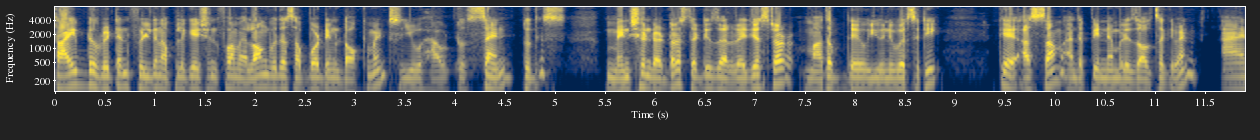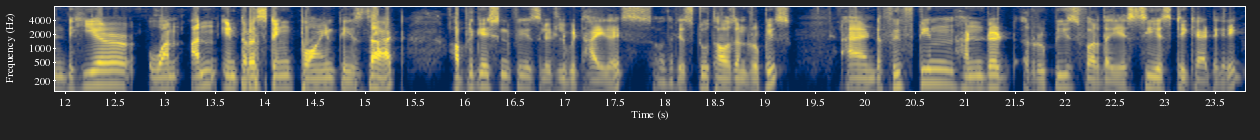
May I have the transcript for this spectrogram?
typed written filled in application form along with the supporting documents you have to send to this mentioned address that is a register Madhabdev University okay Assam and the pin number is also given. And here one uninteresting point is that application fee is little bit high guys. So that is 2000 rupees and 1500 rupees for the SC ST category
